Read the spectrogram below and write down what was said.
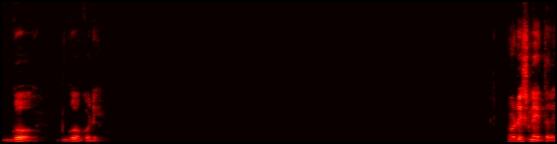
ಗೋ ಗೋ ಕೊಡಿ. ನೋಡಿ ಸ್ನೇಹಿತರೆ,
